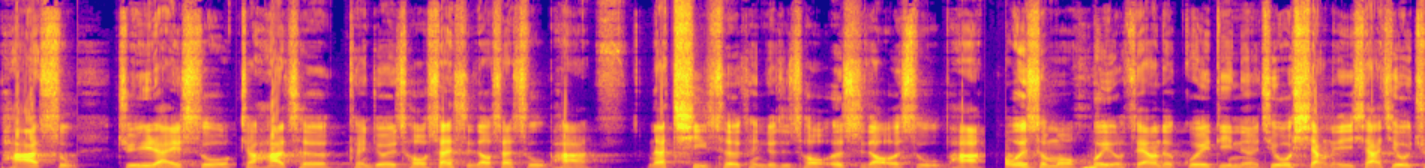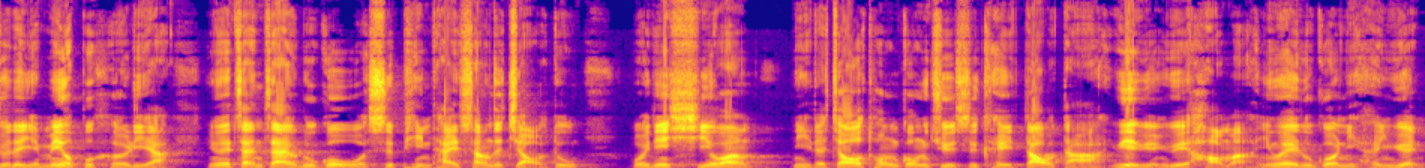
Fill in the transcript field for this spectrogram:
趴数。举例来说，脚踏车可能就会抽三十到三十五趴。那汽车可能就是抽二十到二十五趴，为什么会有这样的规定呢？其实我想了一下，其实我觉得也没有不合理啊。因为站在如果我是平台商的角度，我一定希望你的交通工具是可以到达越远越好嘛。因为如果你很远，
